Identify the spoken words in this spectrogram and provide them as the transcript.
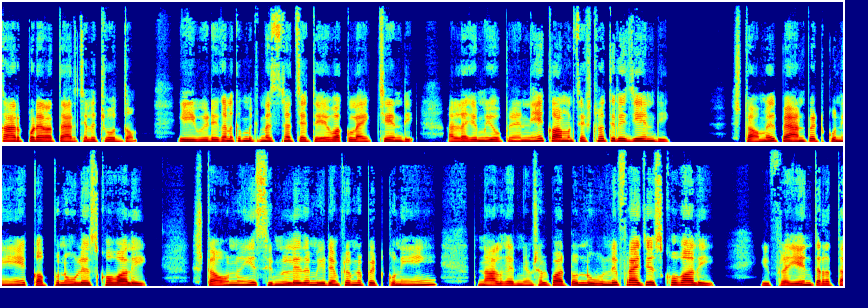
కారప్పొడి ఎలా తయారు చేయాలో చూద్దాం. ఈ వీడియో కనుక మీకు నచ్చినట్లయితే ఒక లైక్ చేయండి. అలాగే మీ ఒపీనియన్‌ని కామెంట్ సెక్షన్‌లో తెలియజేయండి. స్టవ్ మీద ప్యాన్ పెట్టుకొని కప్పు నువ్వులు వేసుకోవాలి స్టవ్‌ని సిమ్ లేదా మీడియం ఫ్లేమ్‌లో పెట్టుకొని 4, 5 నిమిషాల పాటు నువ్వుల్ని ఫ్రై చేసుకోవాలి. ఈ ఫ్రై అయిన తర్వాత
